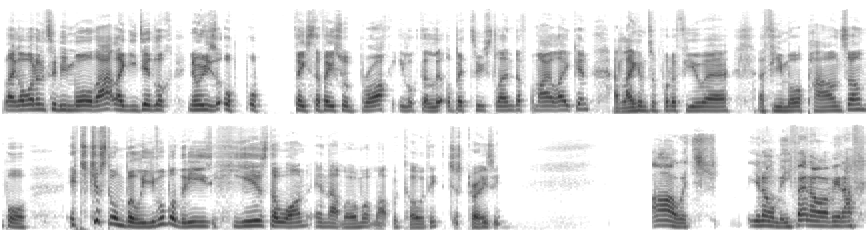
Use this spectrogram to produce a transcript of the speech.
Like I want him to be more that. Like he did look. You know, he's up up face to face with Brock. He looked a little bit too slender for my liking. I'd like him to put a few uh, a few more pounds on, but. It's just unbelievable that he's he is the one in that moment, Matt with Cody. It's just crazy. Oh, it's you know me, know. I mean, I've,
